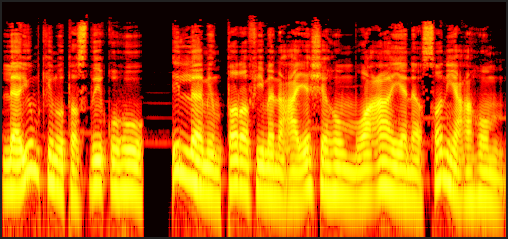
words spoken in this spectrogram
لا يمكن تصديقه إلا من طرف من عايشهم وعاين صنيعهم.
